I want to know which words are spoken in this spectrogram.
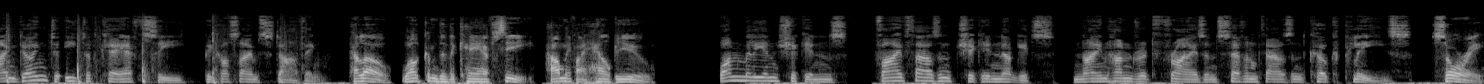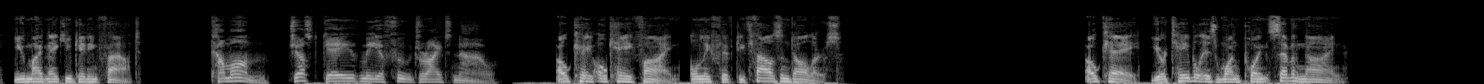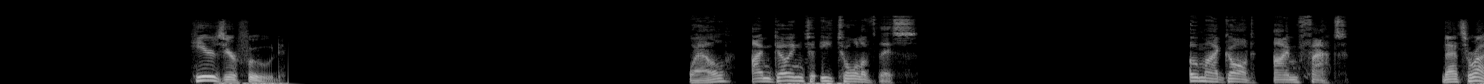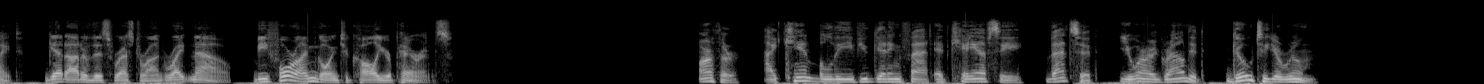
I'm going to eat at KFC, because I'm starving. Hello, welcome to the KFC. How may I help you? 1 million chickens, 5,000 chicken nuggets, 900 fries and 7,000 coke please. Sorry, you might make you getting fat. Come on, just gave me a food right now. Okay okay fine, only $50,000. Okay, your table is 1.79. Here's your food. Well, I'm going to eat all of this. Oh my god, I'm fat. That's right. Get out of this restaurant right now, before I'm going to call your parents. Arthur, I can't believe you getting fat at KFC. That's it, you are grounded. Go to your room.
